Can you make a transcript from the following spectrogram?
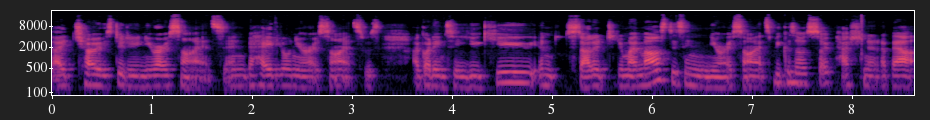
I chose to do neuroscience and behavioral neuroscience was I got into UQ and started to do my masters in neuroscience because I was so passionate about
